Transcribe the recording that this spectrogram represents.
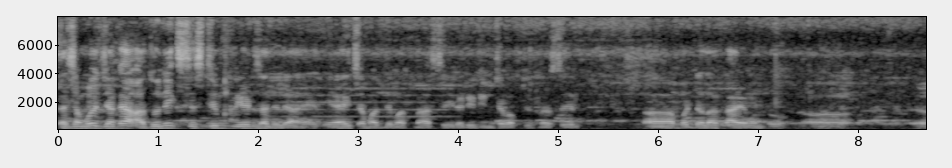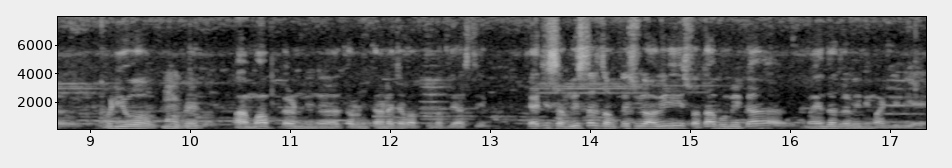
त्याच्यामुळे ज्या काय आधुनिक सिस्टीम क्रिएट झालेल्या आहेत ए आयच्या माध्यमातून असेल एडिटिंगच्या बाबतीतनं असेल आपण त्याला काय म्हणतो व्हिडिओ हा मॉप करून करून करण्याच्या बाबतीमधले असतील. त्याची सविस्तर चौकशी व्हावी ही स्वतः भूमिका महेंद्र द्रवींनी मांडलेली आहे.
